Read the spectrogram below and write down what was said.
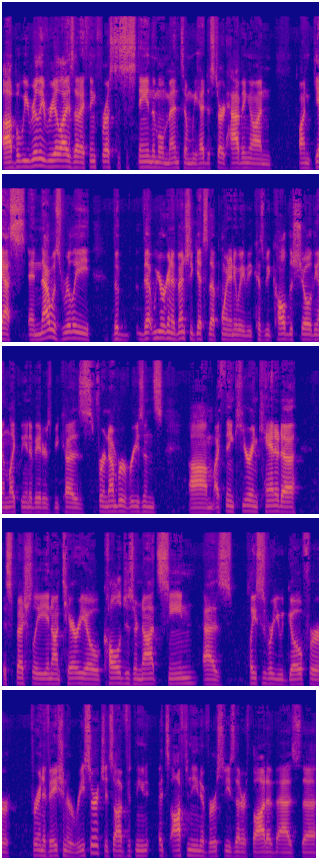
Uh, but we really realized that I think for us to sustain the momentum, we had to start having on on guests, and that was really the that we were going to eventually get to that point anyway because we called the show the Unlikely Innovators because for a number of reasons, um, I think here in Canada, especially in Ontario, colleges are not seen as places where you would go for for innovation or research. It's often it's often the universities that are thought of as the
